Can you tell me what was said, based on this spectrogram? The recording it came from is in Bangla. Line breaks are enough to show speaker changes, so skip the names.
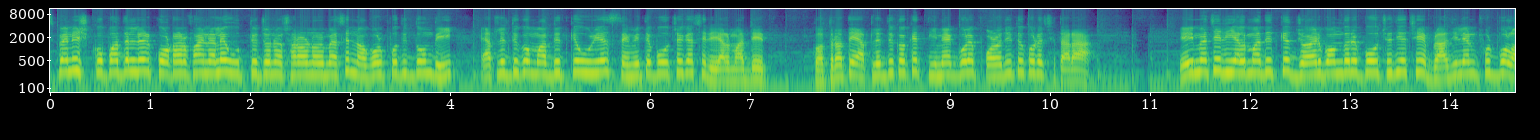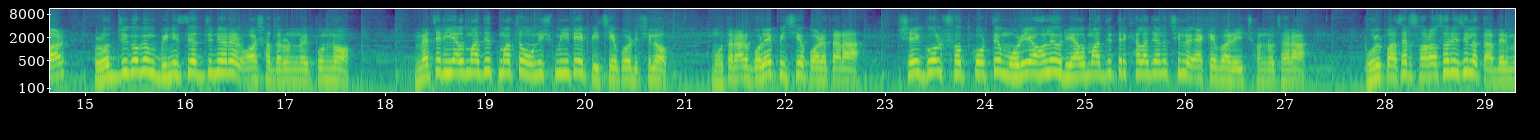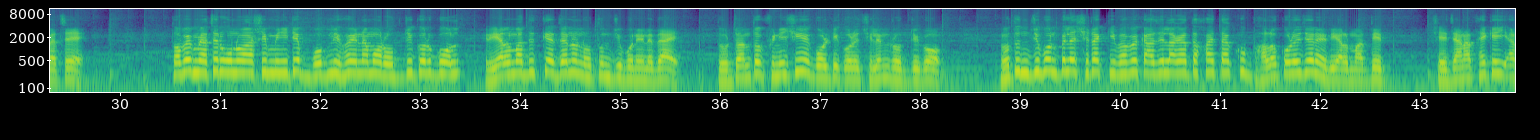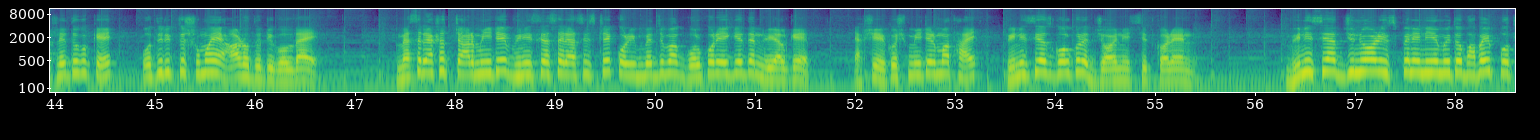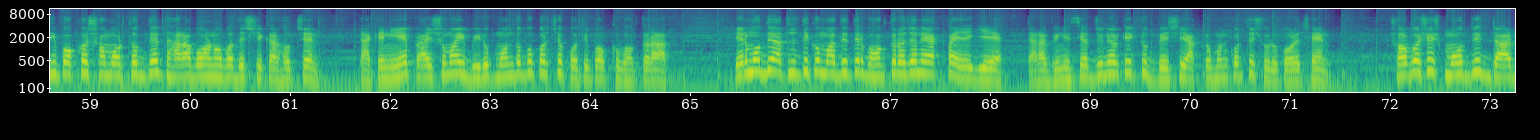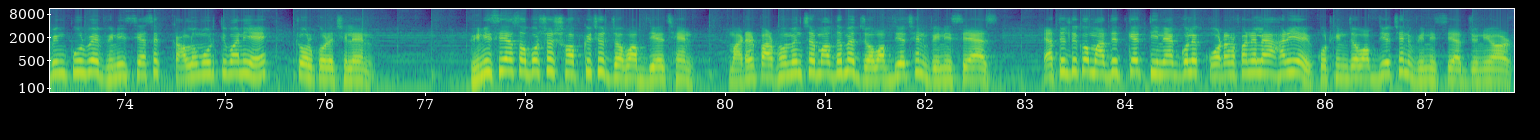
স্প্যানিশ কোপাদেলের কোয়ার্টার ফাইনালে উত্তেজনা ছড়ানোর ম্যাচে নগর প্রতিদ্বন্দ্বী অ্যাথলেটিকো মাদ্রিদকে উড়িয়ে সেমিতে পৌঁছে গেছে রিয়াল মাদ্রিদ। গতরাতে অ্যাথলেটিকোকে তিন এক গোলে পরাজিত করেছে তারা। এই ম্যাচে রিয়াল মাদ্রিদকে জয়ের বন্দরে পৌঁছে দিয়েছে ব্রাজিলিয়ান ফুটবলার রদ্রিগো এবং ভিনিসিয়াস জুনিয়রের অসাধারণ নৈপুণ্য। ম্যাচে রিয়াল মাদ্রিদ মাত্র উনিশ মিনিটেই পিছিয়ে পড়েছিল। মোতারার গোলে পিছিয়ে পড়ে তারা। সেই গোল শোধ করতে মরিয়া হলেও রিয়াল মাদ্রিদের খেলা যেন ছিল একেবারেই ছন্নছাড়া ভুল পাসের সরাসরি ছিল তাদের ম্যাচে। তবে ম্যাচের উনআশি মিনিটে বদলি হয়ে নামা রদ্রিগোর গোল রিয়াল মাদ্রিদকে যেন নতুন জীবন এনে দেয়। দুর্দান্ত ফিনিশিংয়ে গোলটি করেছিলেন রদ্রিগো। নতুন জীবন পেলে সেটা কীভাবে কাজে লাগাতে হয় তা খুব ভালো করে জানে রিয়াল মাদ্রিদ। সেই জানা থেকেই অ্যাথলেটিকোকে অতিরিক্ত সময়ে আরও দুটি গোল দেয়। ম্যাচের একশো চার মিনিটে ভিনিসিয়াসের অ্যাসিস্টে করিম বেঞ্জেমা গোল করে এগিয়ে দেন রিয়ালকে। একশো একুশ মিনিটের মাথায় ভিনিসিয়াস গোল করে জয় নিশ্চিত করেন। ভিনিসিয়াস জুনিয়র স্পেনে নিয়মিতভাবে প্রতিপক্ষ সমর্থকদের ধারা বর্ণবাদের শিকার হচ্ছেন। তাকে নিয়ে প্রায় সময় বিরূপ মন্তব্য করছে প্রতিপক্ষ ভক্তরা। এর মধ্যে অ্যাথলেটিকো মাদ্রিদের ভক্তরা যেন এক পায়ে এগিয়ে, তারা ভিনিসিয়াস জুনিয়রকে একটু বেশি আক্রমণ করতে শুরু করেছেন। সর্বশেষ মদ্রিদ ডার্বিং পূর্বে ভিনিসিয়াসের কালো মূর্তি বানিয়ে ট্রোল করেছিলেন। ভিনিসিয়াস অবশ্য সবকিছুর জবাব দিয়েছেন। মাঠের পারফরমেন্সের মাধ্যমে জবাব দিয়েছেন ভিনিসিয়াস। অ্যাথলেটিকো মাদ্রিদকে তিন এক গোলে কোয়ার্টার ফাইনালে হারিয়ে কঠিন জবাব দিয়েছেন ভিনিসিয়াস জুনিয়র।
